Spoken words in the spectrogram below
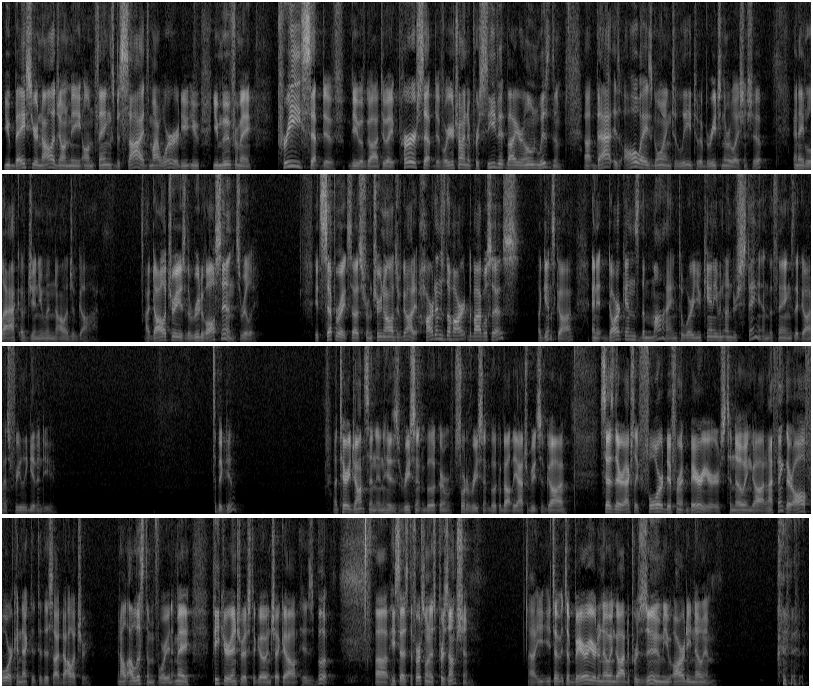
You base your knowledge on me on things besides my word. You, you, you move from a preceptive view of God to a perceptive, where you're trying to perceive it by your own wisdom, uh, that is always going to lead to a breach in the relationship and a lack of genuine knowledge of God. Idolatry is the root of all sins, really. It separates us from true knowledge of God. It hardens the heart, the Bible says, against God, and it darkens the mind to where you can't even understand the things that God has freely given to you. It's a big deal. Uh, Terry Johnson, in his recent book, or sort of recent book about the attributes of God, says there are actually four different barriers to knowing God. And I think they're all four connected to this idolatry. And I'll, I'll list them for you, and it may pique your interest to go and check out his book. Uh, he says the first one is presumption. Uh, it's, a, it's a barrier to knowing God to presume you already know Him.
